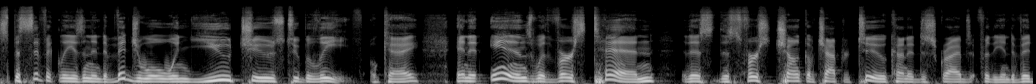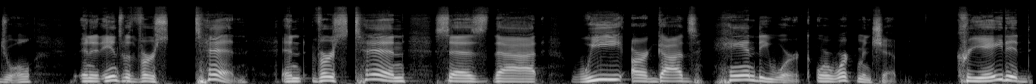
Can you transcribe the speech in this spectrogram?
specifically as an individual when you choose to believe okay and it ends with verse 10 this this first chunk of chapter 2 kind of describes it for the individual and it ends with verse 10 and verse 10 says that we are God's handiwork or workmanship created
